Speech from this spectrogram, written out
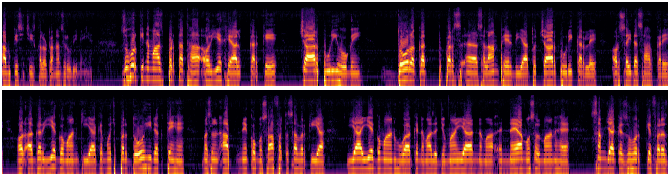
अब किसी चीज़ का लौटाना ज़रूरी नहीं है। जोहर की नमाज़ पढ़ता था और ये ख्याल करके चार पूरी हो गई। दो रकत पर सलाम फेर दिया तो चार पूरी कर ले और सईदा साहब करे। और अगर ये गुमान किया कि मुझ पर दो ही रखते हैं, मसलन आपने को मुसाफर तस्वर किया, या ये गुमान हुआ कि नमाज़ जुमा या नमा नया मुसलमान है समझा कि जहर के फ़र्ज़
